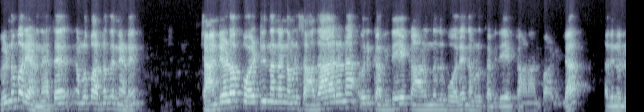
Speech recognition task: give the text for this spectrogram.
വീണ്ടും പറയാണ് നേരത്തെ നമ്മൾ പറഞ്ഞത് തന്നെയാണ്. സ്റ്റാൻഡേർഡ് ഓഫ് പോയട്രി എന്ന് പറഞ്ഞാൽ നമ്മൾ സാധാരണ ഒരു കവിതയെ കാണുന്നത് പോലെ നമ്മൾ കവിതയെ കാണാൻ പാടില്ല. അതിനൊരു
